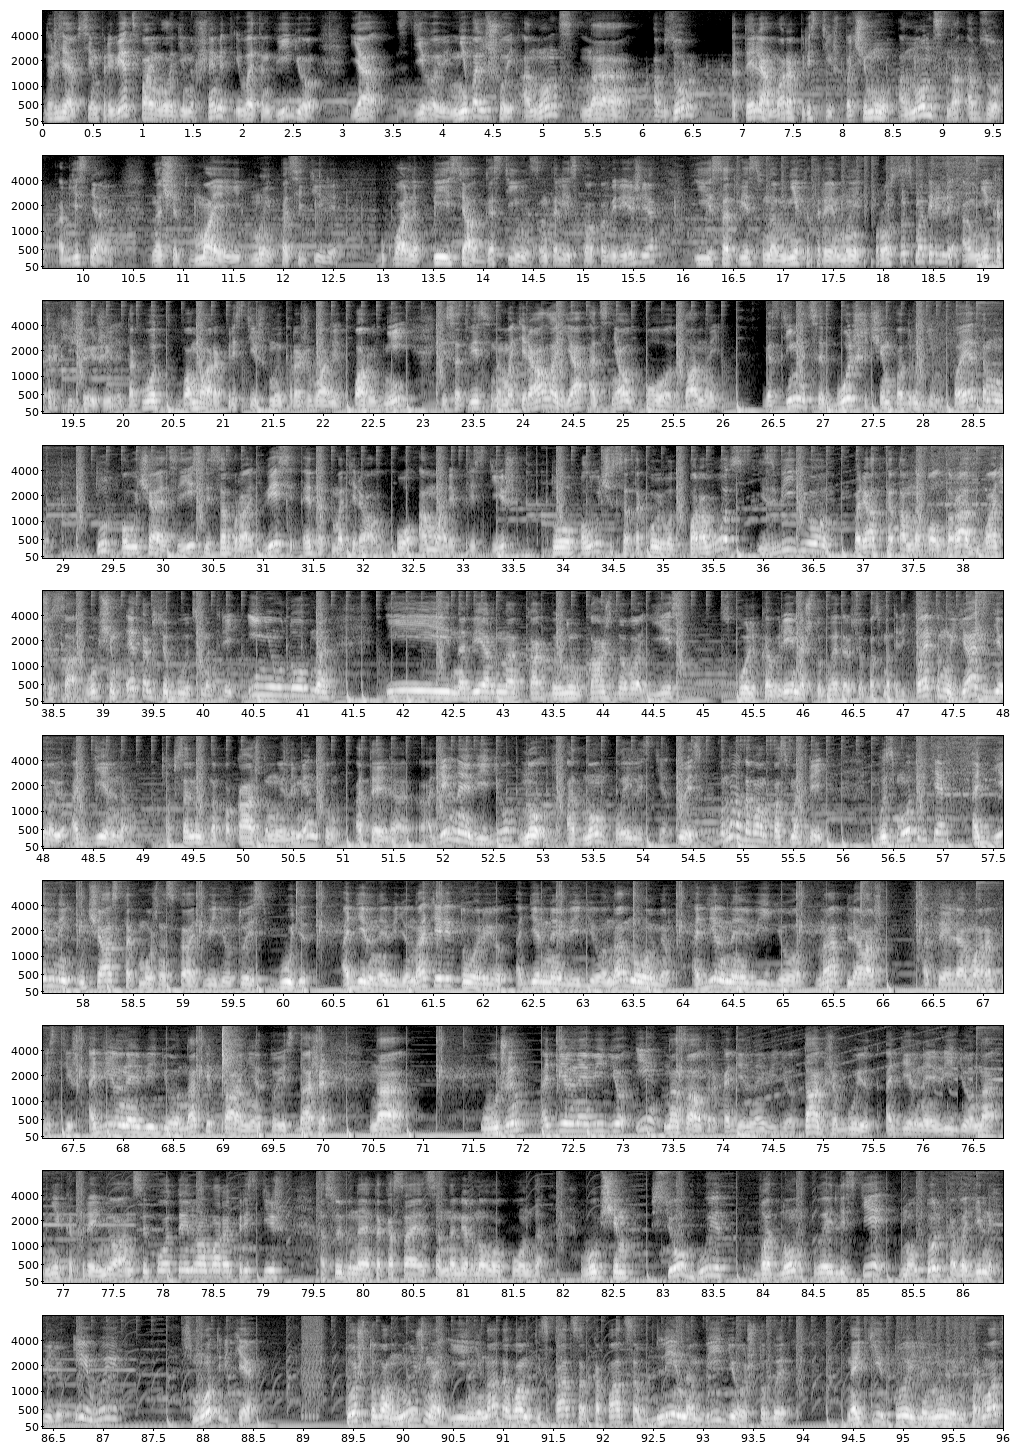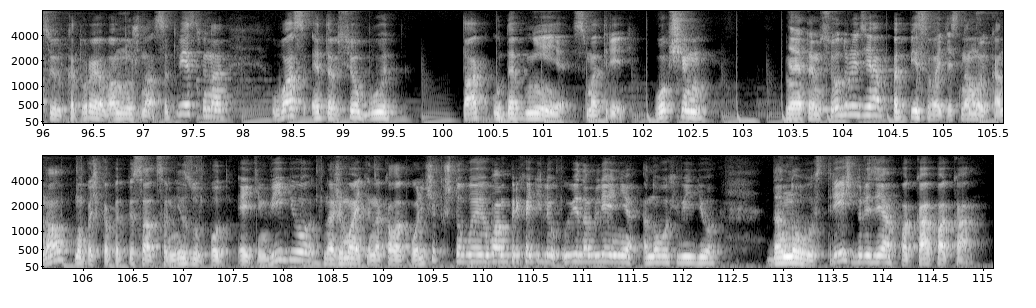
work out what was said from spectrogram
Друзья, всем привет, с вами Владимир Шемет, и в этом видео я сделаю небольшой анонс на обзор отеля Амара Престиж. Почему анонс на обзор? Объясняю. Значит, в мае мы посетили буквально 50 гостиниц Анталийского побережья, и, соответственно, в некоторые мы просто смотрели, а в некоторых еще и жили. Так вот, в Амара Престиж мы проживали пару дней, и, соответственно, материала я отснял по данной гостинице больше, чем по другим. Поэтому Тут получается, если собрать весь этот материал по Амаре Престиж, то получится такой вот паровоз из видео порядка там на полтора-два часа. В общем, это все будет смотреть и неудобно, и, наверное, как бы не у каждого есть сколько время, чтобы это все посмотреть. Поэтому я сделаю отдельно абсолютно по каждому элементу отеля отдельное видео, но в одном плейлисте. То есть надо вам посмотреть вы смотрите отдельный участок, можно сказать, видео. То есть будет отдельное видео на территорию, отдельное видео на номер, отдельное видео на пляж отеля Амара Престиж, отдельное видео на питание, то есть даже на ужин отдельное видео и на завтрак отдельное видео. Также будет отдельное видео на некоторые нюансы по отелю Амара Престиж. Особенно это касается номерного фонда. В общем, все будет в одном плейлисте, но только в отдельных видео. И вы смотрите то, что вам нужно, и не надо вам искаться, копаться в длинном видео, чтобы найти ту или иную информацию, которая вам нужна. Соответственно, у вас это все будет так удобнее смотреть. В общем, на этом все, друзья. Подписывайтесь на мой канал. Кнопочка подписаться внизу под этим видео. Нажимайте на колокольчик, чтобы вам приходили уведомления о новых видео. До новых встреч, друзья. Пока-пока.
